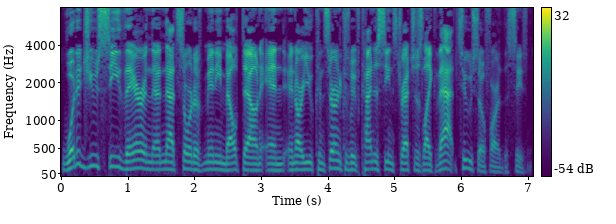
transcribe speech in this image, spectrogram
What did you see there and then that sort of mini meltdown? And, and are you concerned because we've kind of seen stretches like that too so far this season?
